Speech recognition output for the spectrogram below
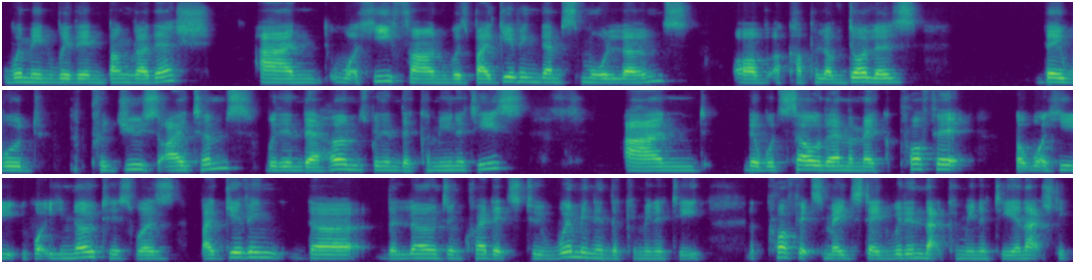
women within Bangladesh. And what he found was by giving them small loans of a couple of dollars, they would produce items within their homes, within their communities, and they would sell them and make a profit but what he what he noticed was by giving the the loans and credits to women in the community, the profits made stayed within that community, and actually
